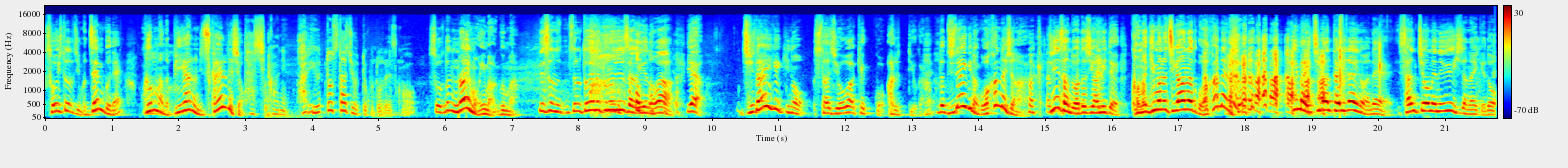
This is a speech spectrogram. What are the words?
そういう人たちも全部ね群馬の PR に使えるでしょ。確かに。ハリウッドスタジオってことですか？そうだってないもん今群馬。でそのその東映のプロデューサーが言うのは いや時代劇のスタジオは結構あるっていうかね。だ時代劇なんか分かんないじゃない。仁さんと私が見てこの着物違うなとか分かんないでしょ。今一番足りないのはね三丁目の夕日じゃないけど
